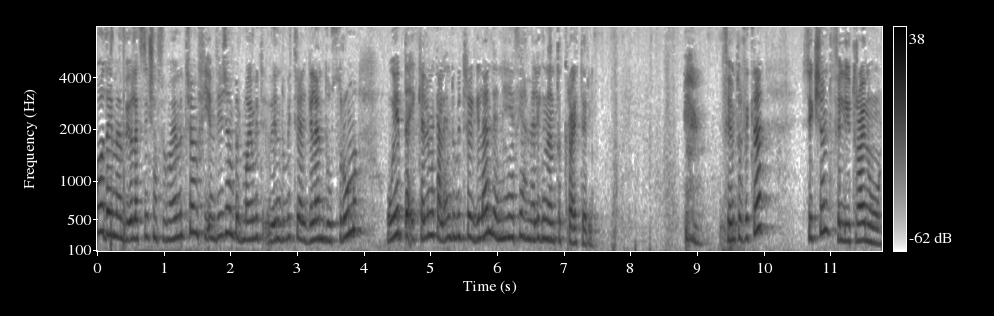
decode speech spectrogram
هو دايما بيقول لك section في ال myometrium في invasion بال endometrial gland و stroma ويبدأ يكلمك على ال endometrial gland ان هي فيها malignant criteria فهمتوا الفكرة؟ section في ال uterine wall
